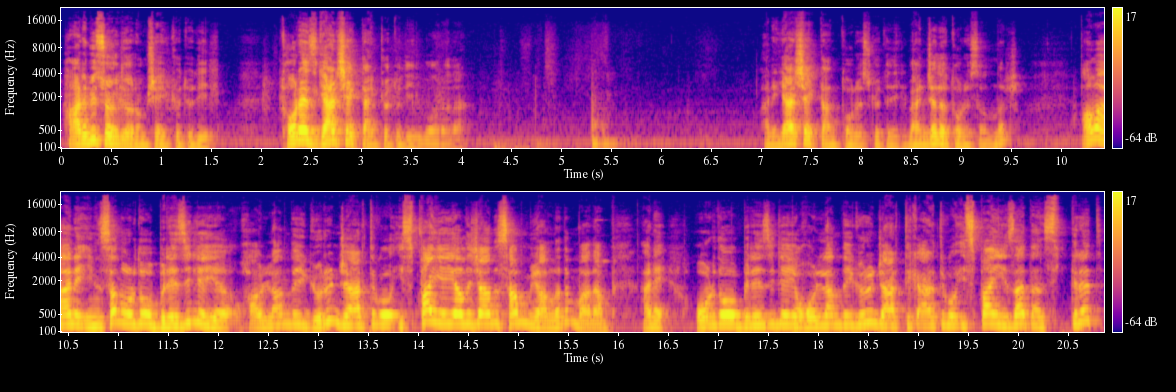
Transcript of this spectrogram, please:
Harbi söylüyorum şey kötü değil. Torres gerçekten kötü değil bu arada. Hani gerçekten Torres kötü değil. Bence de Torres alınır. Ama hani insan orada o Brezilya'yı, Hollanda'yı görünce artık o İspanya'yı alacağını sanmıyor anladın mı adam? Hani orada o Brezilya'yı, Hollanda'yı görünce artık artık o İspanya'yı zaten siktir et.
